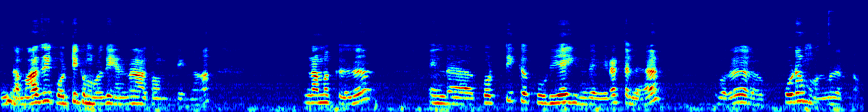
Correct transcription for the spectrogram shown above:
இந்த மாதிரி கொட்டிக்கும் போது என்ன ஆகும் அப்படின்னா நமக்கு இந்த கொட்டிக்கக்கூடிய இந்த இடத்துல ஒரு குடம் ஒன்று இருக்கும்.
